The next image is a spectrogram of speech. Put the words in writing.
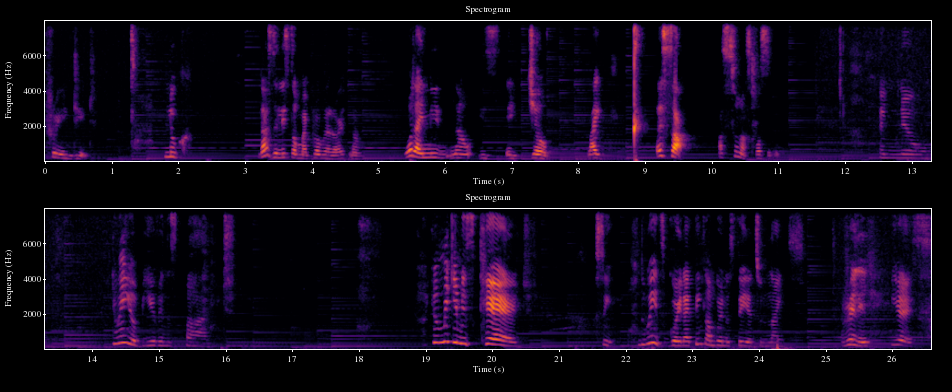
Free indeed. Look, that's the list of my problem right now. What I need now is a job. Like, ASAP, as soon as possible. I know. The way you're behaving is bad. You're making me scared. See, the way it's going, I think I'm going to stay here tonight. Really, Yes.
